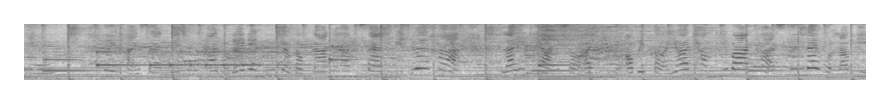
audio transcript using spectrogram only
หนูเคยขายแซนด์วิชใช่ไหมคะหนูได้เรียนรู้เกี่ยวกับการทำแซนด์วิชด้วยค่ะ และอีกอย่างสองอันนี้หนูเอาไปต่อยอดทำที่บ้านค่ะ ซึ่งได้ผลลัพธ์ดี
